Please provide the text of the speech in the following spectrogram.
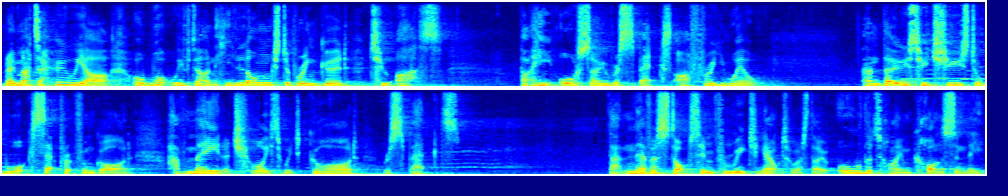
No matter who we are or what we've done, He longs to bring good to us. But He also respects our free will. And those who choose to walk separate from God have made a choice which God respects. That never stops him from reaching out to us, though, all the time, constantly,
